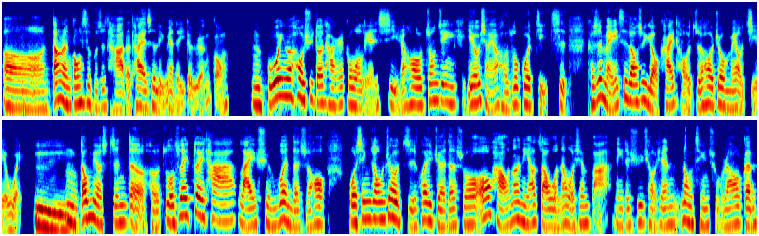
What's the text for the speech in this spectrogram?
呃，当然公司不是他的，他也是里面的一个员工。嗯，不过因为后续都是他在跟我联系，然后中间也有想要合作过几次，可是每一次都是有开头之后就没有结尾，嗯嗯，都没有真的合作，所以对他来询问的时候，我心中就只会觉得说，哦，好，那你要找我，那我先把你的需求先弄清楚，然后跟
